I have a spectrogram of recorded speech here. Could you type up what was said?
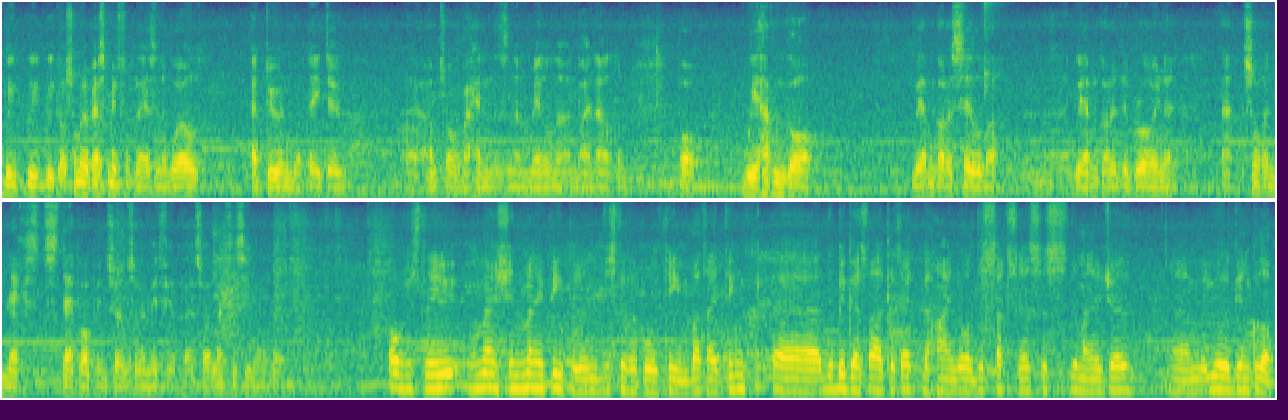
We, we, we got some of the best midfield players in the world at doing what they do. Uh, I'm talking about Henderson and Milner and Wijnaldum, but we haven't got we haven't got a Silva, uh, we haven't got a De Bruyne, that sort of next step up in terms of a midfield player. So I'd like to see one of those. Obviously, we mentioned many people in this Liverpool team, but I think uh, the biggest architect behind all this success is the manager, um, Jurgen Klopp.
